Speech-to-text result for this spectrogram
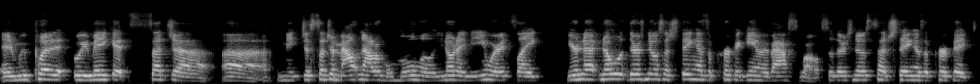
and we put it, we make it such a, uh, make just such a mountain out of a molehill. You know what I mean? Where it's like, you're not, no, there's no such thing as a perfect game of basketball. So there's no such thing as a perfect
